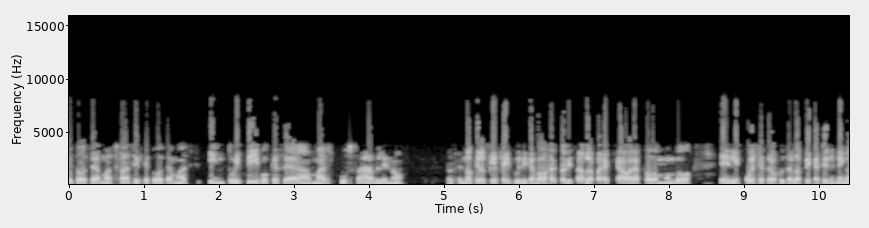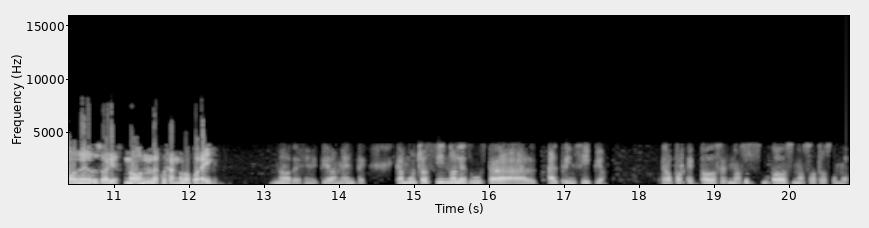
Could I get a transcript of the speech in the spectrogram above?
que todo sea más fácil, que todo sea más intuitivo, que sea más usable, ¿no? Entonces no creo que Facebook diga vamos a actualizarla para que ahora todo el mundo eh, le cueste trabajo usar la aplicación y tengamos menos usuarios. No, la cosa no va por ahí. No, definitivamente. Que a muchos sí no les gusta al principio, pero porque todos nos todos nosotros como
